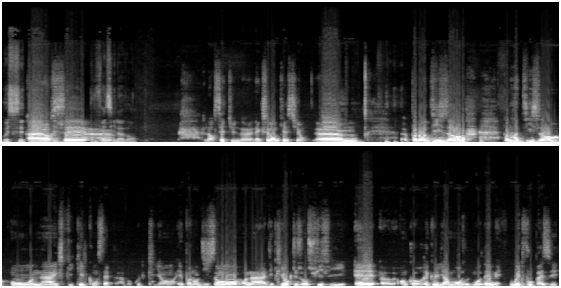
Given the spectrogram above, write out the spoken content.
Ou est-ce que c'était déjà plus facile avant? Alors c'est une, excellente question. Euh, pendant dix ans, pendant dix ans, on a expliqué le concept à beaucoup de clients, et pendant dix ans, on a des clients qui nous ont suivis, et euh, encore régulièrement, on nous demandait mais où êtes-vous basé?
